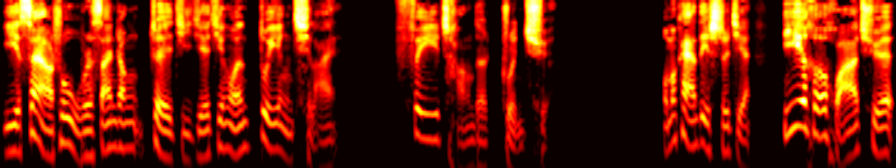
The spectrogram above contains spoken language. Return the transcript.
以赛亚书五十三章这几节经文对应起来，非常的准确。我们看一下第十节：耶和华却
